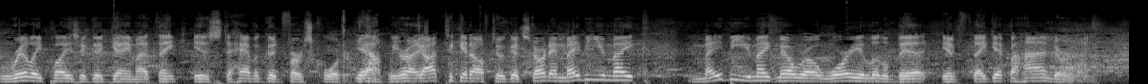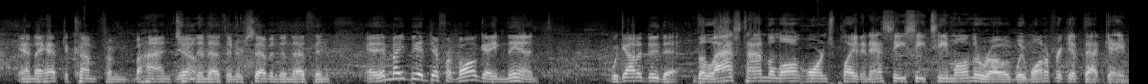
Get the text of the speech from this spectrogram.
really plays a good game, I think, is to have a good first quarter. Yeah, we've right. got to get off to a good start, and maybe you make maybe you make Milroe worry a little bit if they get behind early. And they have to come from behind ten Yeah. to nothing or seven to nothing, and it may be a different ball game then. We got to do that. the last time the Longhorns played an SEC team on the road, we want to forget that game.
